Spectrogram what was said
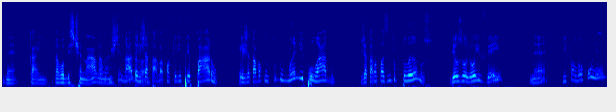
né? Caim Tava obstinado, estava né? obstinado, ele Tava. já estava com aquele preparo, ele já estava com tudo manipulado, já estava fazendo planos. Deus olhou e veio, né? E falou com ele.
